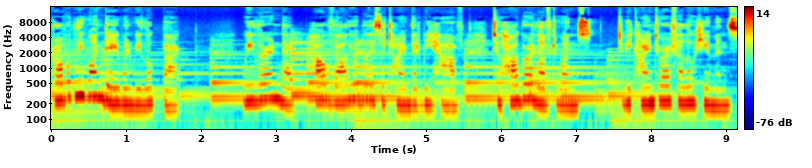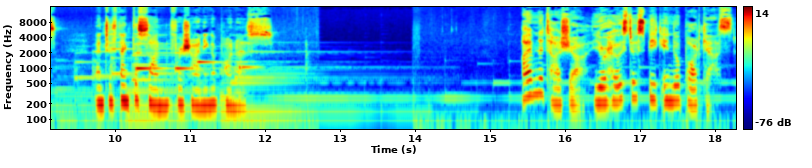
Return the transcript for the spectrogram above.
Probably one day when we look back, we learn that how valuable is the time that we have to hug our loved ones, to be kind to our fellow humans, and to thank the sun for shining upon us. I'm Natasha, your host of Speak Indo podcast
